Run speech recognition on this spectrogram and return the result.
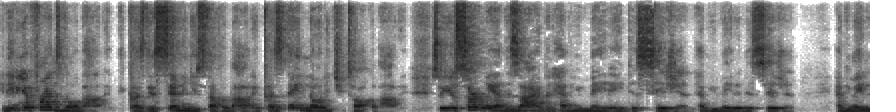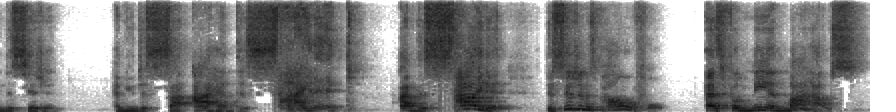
And even your friends know about it because they're sending you stuff about it because they know that you talk about it. So you're certainly a desire but have you made a decision? Have you made a decision? Have you made a decision? Have you decided i have decided. I've decided. Decision is powerful as for me and my house,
